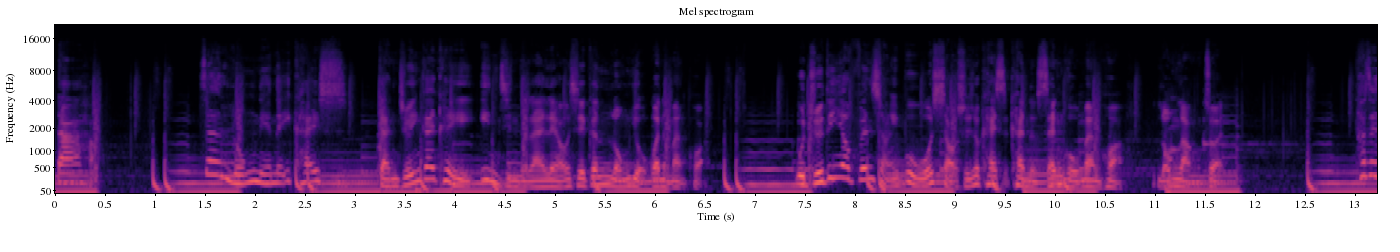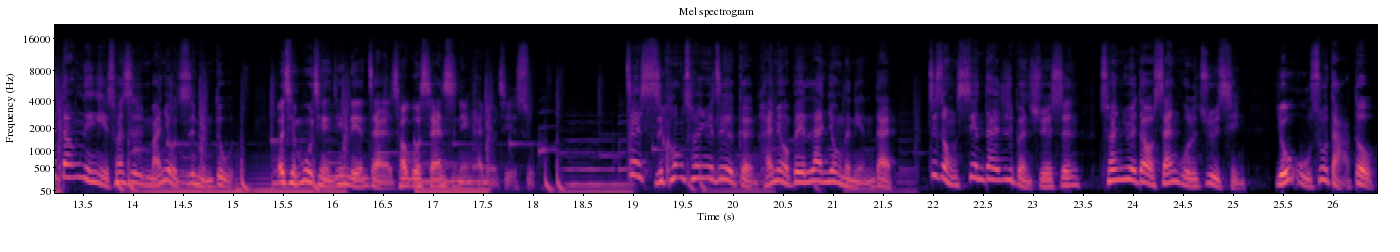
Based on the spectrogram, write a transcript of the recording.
大家好，在龙年的一开始，感觉应该可以应景的来聊一些跟龙有关的漫画。我决定要分享一部我小学就开始看的三国漫画《龙狼传》，它在当年也算是蛮有知名度的，而且目前已经连载了超过三十年还没有结束。在时空穿越这个梗还没有被滥用的年代，这种现代日本学生穿越到三国的剧情，有武术打斗，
